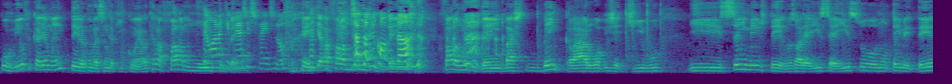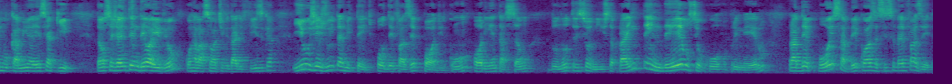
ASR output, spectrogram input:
por mim, eu ficaria a manhã inteira conversando aqui com ela, que ela fala muito bem. Semana que bem. vem a gente vem de novo. que ela fala muito Já tô me convidando. Bem, fala muito bem, bem claro, objetivo e sem meios termos. Olha, isso é isso, não tem meio termo, o caminho é esse aqui. Então você já entendeu aí, viu? Com relação à atividade física e o jejum intermitente. Poder fazer? Pode, com orientação do nutricionista para entender o seu corpo primeiro para depois saber qual exercício você deve fazer.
